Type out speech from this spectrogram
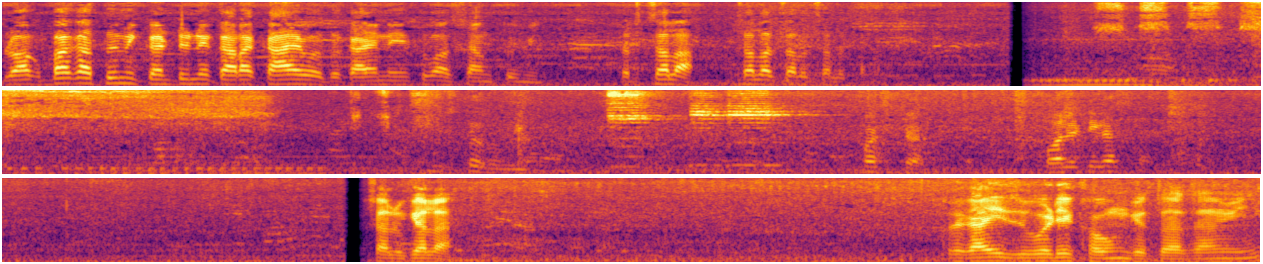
ब्लॉग बघा तुम्ही कंटिन्यू करा काय होतं काय नाही तुम्हाला सांगतो मी. तर चला चला चला चला. फर्स्ट क्वालिटी कसं? चालू केला. तर काहीच वडे खाऊन घेतो आता आम्ही.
